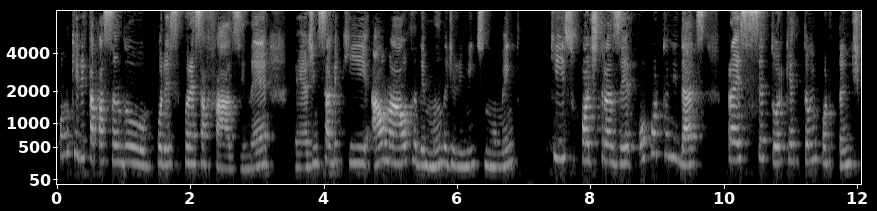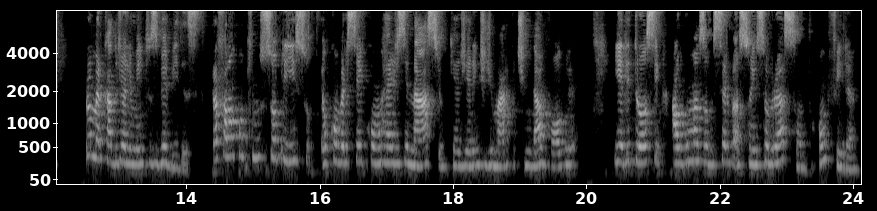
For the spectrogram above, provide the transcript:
Como que ele está passando por, esse, por essa fase, né? É, a gente sabe que há uma alta demanda de alimentos no momento, que isso pode trazer oportunidades para esse setor que é tão importante para o mercado de alimentos e bebidas. Para falar um pouquinho sobre isso, eu conversei com o Regis Inácio, que é gerente de marketing da Vogler, e ele trouxe algumas observações sobre o assunto. Confira.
